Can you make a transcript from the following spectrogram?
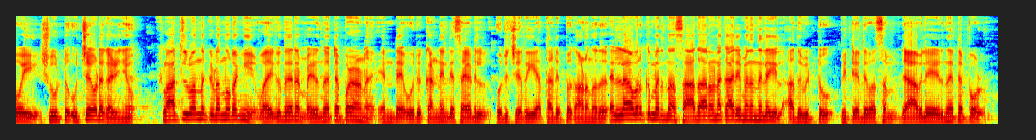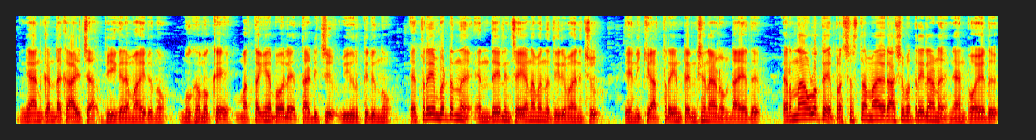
പോയി ഷൂട്ട് ഉച്ചയോടെ കഴിഞ്ഞു. ഫ്ളാറ്റിൽ വന്ന് കിടന്നുറങ്ങി വൈകുന്നേരം എഴുന്നേറ്റപ്പോഴാണ് എന്റെ ഒരു കണ്ണിന്റെ സൈഡിൽ ഒരു ചെറിയ തടിപ്പ് കാണുന്നത്. എല്ലാവർക്കും വരുന്ന സാധാരണ കാര്യമെന്ന നിലയിൽ അത് വിട്ടു. പിറ്റേ ദിവസം രാവിലെ എഴുന്നേറ്റപ്പോൾ ഞാൻ കണ്ട കാഴ്ച ഭീകരമായിരുന്നു. മുഖമൊക്കെ മത്തങ്ങ പോലെ തടിച്ച് വീർത്തിരുന്നു. എത്രയും പെട്ടെന്ന് എന്തേലും ചെയ്യണമെന്ന് തീരുമാനിച്ചു. എനിക്ക് അത്രയും ടെൻഷനാണ് ഉണ്ടായത്. എറണാകുളത്തെ പ്രശസ്തമായ ഒരു ആശുപത്രിയിലാണ് ഞാൻ പോയത്.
